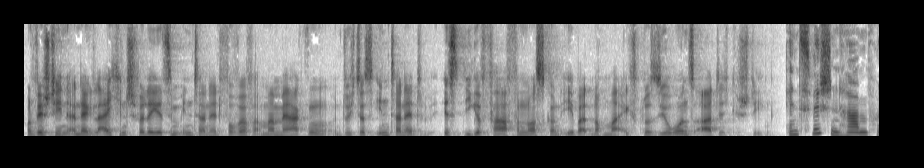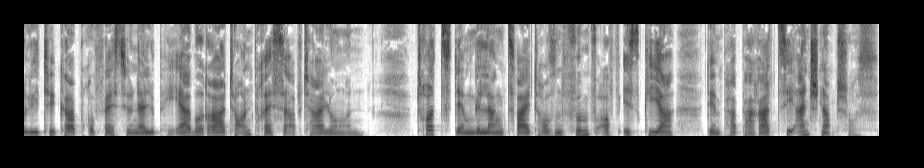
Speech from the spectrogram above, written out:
und wir stehen an der gleichen Schwelle jetzt im Internet, wo wir auf einmal merken, durch das Internet ist die Gefahr von Noske und Ebert nochmal explosionsartig gestiegen. Inzwischen haben Politiker, professionelle PR-Berater und Presse Presseabteilungen. Trotzdem gelang 2005 auf Ischia dem Paparazzi ein Schnappschuss.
